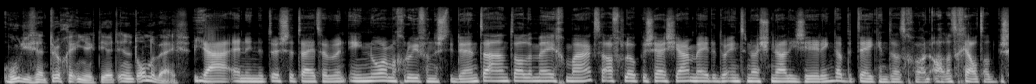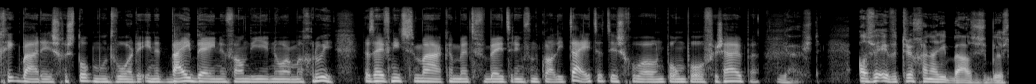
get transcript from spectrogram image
hoe die zijn teruggeïnjecteerd in het onderwijs. Ja, en in de tussentijd hebben we een enorme groei van de studentenaantallen meegemaakt. De afgelopen zes jaar, mede door internationalisering. Dat betekent dat gewoon al het geld dat beschikbaar is gestopt moet worden in het bijbenen van die enorme groei. Dat heeft niets te maken met verbetering van de kwaliteit. Het is gewoon pompen of verzuipen. Juist. Als we even teruggaan naar die basisbeurs.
